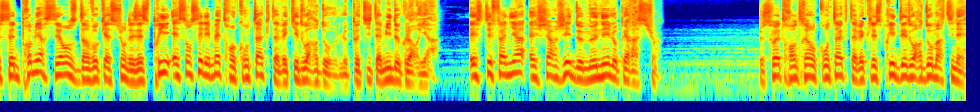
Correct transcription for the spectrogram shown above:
Cette première séance d'invocation des esprits est censée les mettre en contact avec Eduardo, le petit ami de Gloria. Estefania est chargée de mener l'opération. Je souhaite rentrer en contact avec l'esprit d'Eduardo Martinez,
